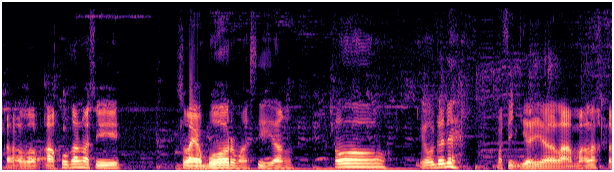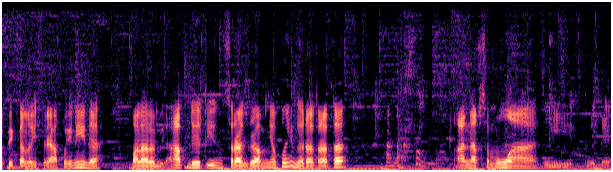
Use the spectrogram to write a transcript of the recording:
Kalau aku kan masih selebor masih yang oh ya udah deh. Masih gaya lama lah. Tapi kalau istri aku ini udah malah lebih update Instagramnya pun juga rata-rata anak semua. anak semua gitu deh.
